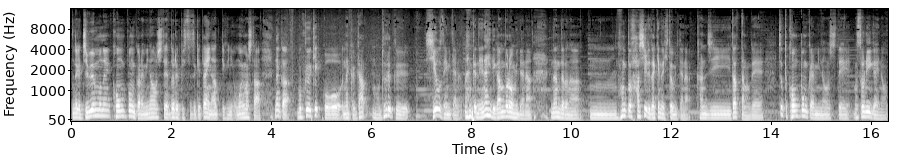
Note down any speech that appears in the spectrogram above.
だか自分もね根本から見直して努力し続けたいなっていうふうに思いましたなんか僕結構なんかがもう努力しようぜみたいな なんか寝ないで頑張ろうみたいななんだろうなうん本当走るだけの人みたいな感じだったのでちょっと根本から見直して、まあ、それ以外の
